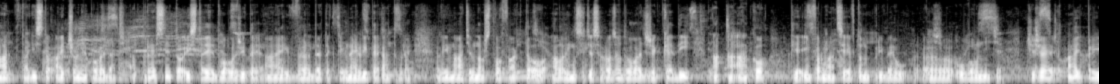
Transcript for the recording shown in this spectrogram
a takisto aj čo nepovedať. A presne to isté je dôležité aj v detektívnej literatúre. Vy máte množstvo faktov, ale musíte sa rozhodovať, že kedy a, a ako tie informácie v tom príbehu e, uvoľníte. Čiže aj pri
